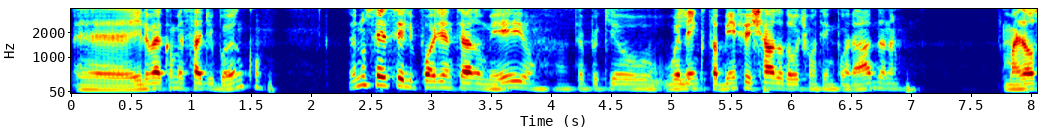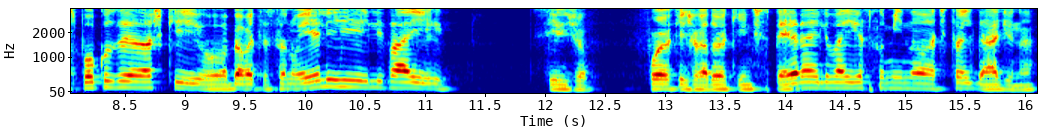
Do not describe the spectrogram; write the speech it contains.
É, ele vai começar de banco. Eu não sei se ele pode entrar no meio, até porque o, o elenco tá bem fechado da última temporada, né? Mas aos poucos eu acho que o Abel vai testando ele e ele vai. Se ele já for aquele jogador que a gente espera, ele vai assumindo a titularidade, né?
